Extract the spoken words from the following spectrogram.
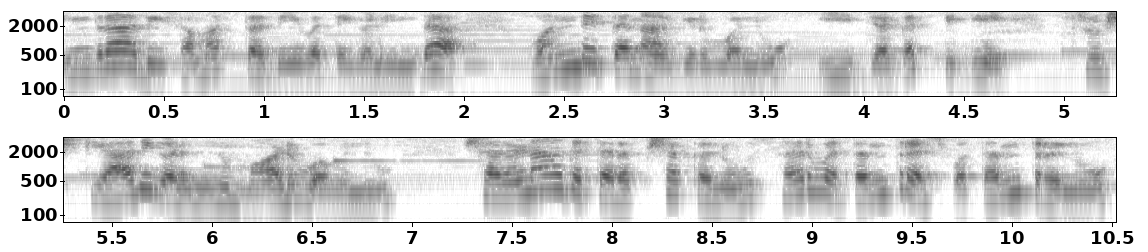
ಇಂದ್ರಾದಿ ಸಮಸ್ತ ದೇವತೆಗಳಿಂದ ವಂದಿತನಾಗಿರುವನು ಈ ಜಗತ್ತಿಗೆ ಸೃಷ್ಟ್ಯಾದಿಗಳನ್ನು ಮಾಡುವವನು. ಶರಣಾಗತ ರಕ್ಷಕನು, ಸರ್ವತಂತ್ರ ಸ್ವತಂತ್ರನು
